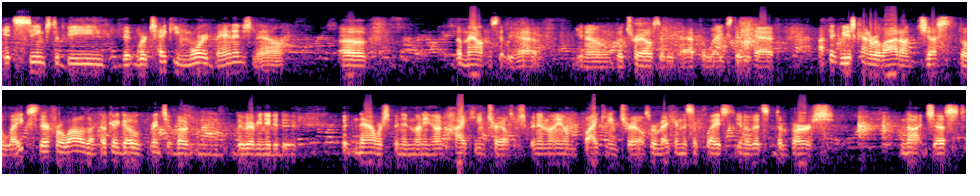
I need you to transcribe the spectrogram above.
it seems to be that we're taking more advantage now of the mountains that we have, you know, the trails that we have, the lakes that we have. I think we just kind of relied on just the lakes there for a while. Like, okay, go rent your boat and do whatever you need to do. But now we're spending money on hiking trails. We're spending money on biking trails. We're making this a place, you know, that's diverse, not just,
